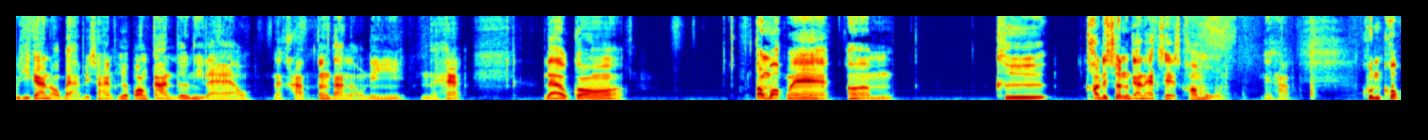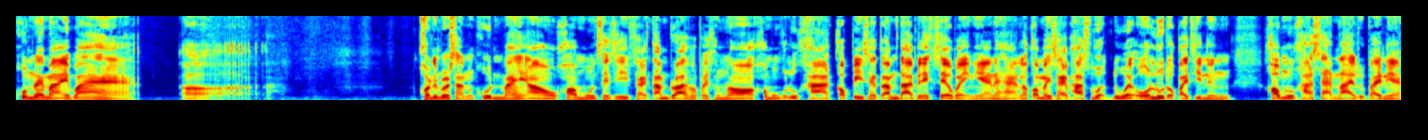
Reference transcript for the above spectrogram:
วิธีการออกแบบดีไซน์เพื่อป้องกันเรื่องนี้แล้วนะครับ ต่างๆเหล่านี้นะฮะแล้วก็ต้องบอกว่าคือ condition ของการ access ข้อมูลนะครับ คุณควบคุมได้ไหมว่าคนในบริษัทของคุณไม่เอาข้อมูล sensitive ใส่ thumb drive ออกไปข้างนอก ข้อมูลของลูกค้าก๊อปปี้ใส่ thumb drive เป็น Excel ไปอย่างเงี้ยนะฮะแล้วก็ไม่ใส่ password ด้วยโอ้หลุดออกไปทีนึง ข้อมูลลูกค้าแสนรายหลุดไปเนี่ย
